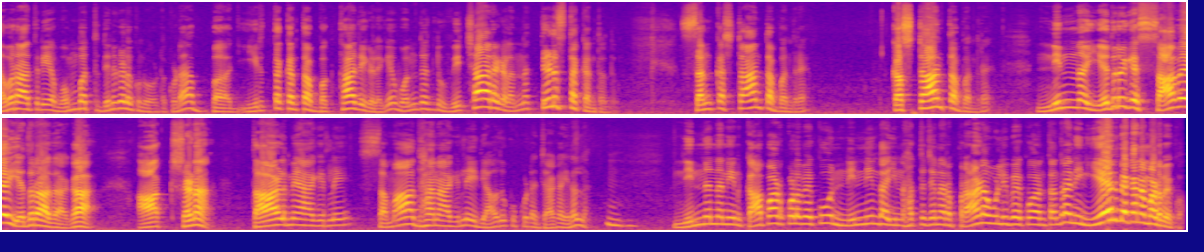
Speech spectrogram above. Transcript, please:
ನವರಾತ್ರಿಯ ಒಂಬತ್ತು ದಿನಗಳಿಗೂ ಕೂಡ ಬ, ಇರ್ತಕ್ಕಂಥ ಭಕ್ತಾದಿಗಳಿಗೆ ಒಂದೊಂದು ವಿಚಾರಗಳನ್ನು ತಿಳಿಸ್ತಕ್ಕಂಥದ್ದು. ಸಂಕಷ್ಟ ಅಂತ ಬಂದರೆ, ಕಷ್ಟ ಅಂತ ಬಂದರೆ, ನಿನ್ನ ಎದುರಿಗೆ ಸಾವೇ ಎದುರಾದಾಗ ಆ ಕ್ಷಣ ತಾಳ್ಮೆ ಆಗಿರಲಿ, ಸಮಾಧಾನ ಆಗಿರಲಿ ಇದು ಯಾವುದಕ್ಕೂ ಕೂಡ ಜಾಗ ಇರಲ್ಲ. ನಿನ್ನನ್ನು ನೀನು ಕಾಪಾಡ್ಕೊಳ್ಬೇಕು ನಿನ್ನಿಂದ ಇನ್ನು ಹತ್ತು ಜನರ ಪ್ರಾಣ ಉಳಿಬೇಕು ಅಂತಂದ್ರೆ ನೀನು ಏನು ಬೇಕಾನ ಮಾಡಬೇಕು.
